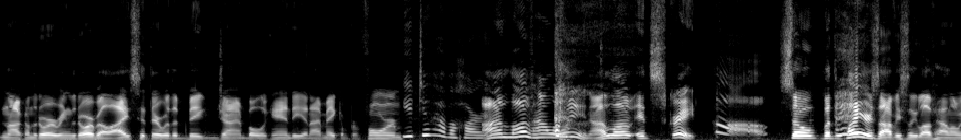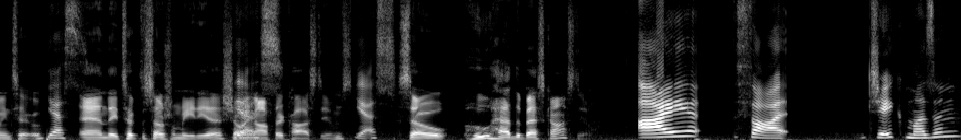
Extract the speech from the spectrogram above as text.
knock on the door, ring the doorbell. I sit there with a big giant bowl of candy and I make them perform. you do have a heart. I love Halloween. I love it's great. oh. So, but the players obviously love Halloween too, Yes. and they took to social media showing Yes. off their costumes. yes. So, who had the best costume? I thought Jake Muzzin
